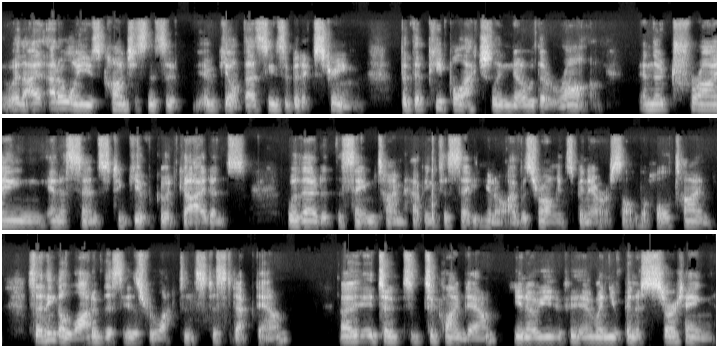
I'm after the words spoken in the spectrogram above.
I, I don't want to use consciousness of, of guilt. That seems a bit extreme, but that people actually know they're wrong and they're trying, in a sense, to give good guidance without at the same time having to say, you know, I was wrong. It's been aerosol the whole time. So I think a lot of this is reluctance to step down uh, to, to, to climb down. You know, you, when you've been asserting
